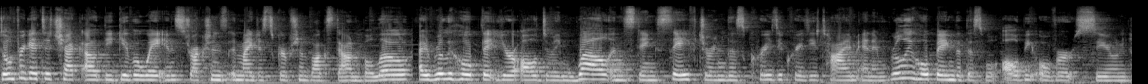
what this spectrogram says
don't forget to check out the giveaway instructions in my description box down below. I really hope that you're all doing well and staying safe during this crazy, crazy time and I'm really hoping that this will all be over soon.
